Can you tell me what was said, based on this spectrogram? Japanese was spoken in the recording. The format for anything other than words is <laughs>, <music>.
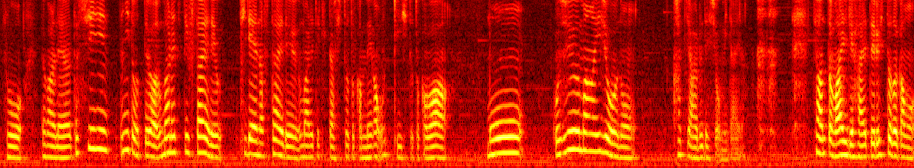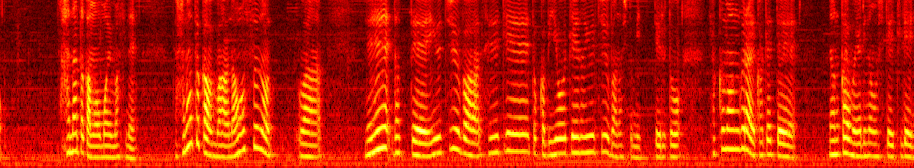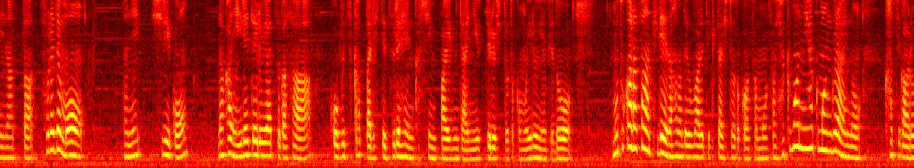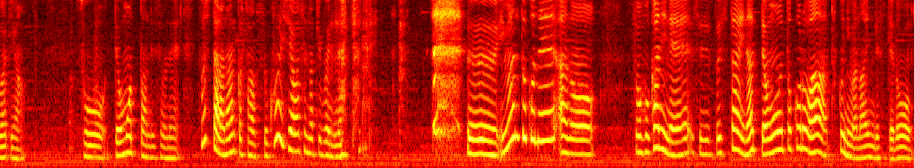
そう。だからね私にとっては生まれつき二重で綺麗な二重で生まれてきた人とか目が大きい人とかはもう50万以上の価値あるでしょみたいな。<laughs> ちゃんと眉毛生えてる人とかも。鼻とかも思いますね。鼻とかまあ直すのはねだって YouTuber 整形とか美容系の YouTuber の人見てると100万ぐらいかけて何回もやり直して綺麗になった。それでも何？シリコン？中に入れてるやつがさこうぶつかったりしてずれへんか心配みたいに言ってる人とかもいるんやけど元からさ綺麗な鼻で生まれてきた人とかはさもうさ100万200万ぐらいの価値があるわけやん。そうって思ったんですよね。そしたらなんかさすごい幸せな気分になっちゃって。<laughs> うん今んとこねあのそう他にね施術したいなって思うところは特にはないんですけど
